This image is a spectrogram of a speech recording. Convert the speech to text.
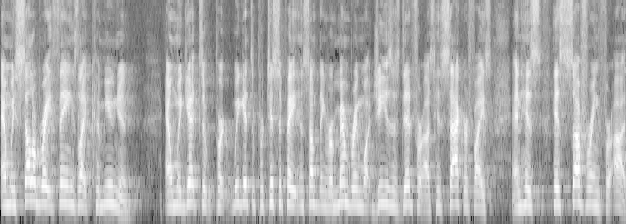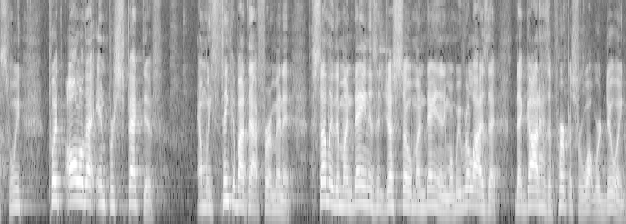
and we celebrate things like communion, and we get to we get to participate in something remembering what Jesus did for us, his sacrifice and his his suffering for us. When we put all of that in perspective, and we think about that for a minute, suddenly the mundane isn't just so mundane anymore. We realize that, that God has a purpose for what we're doing.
